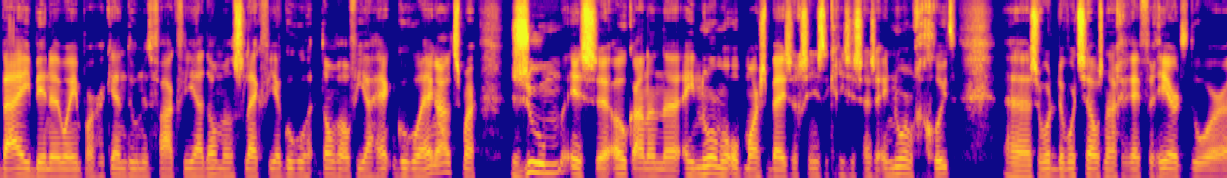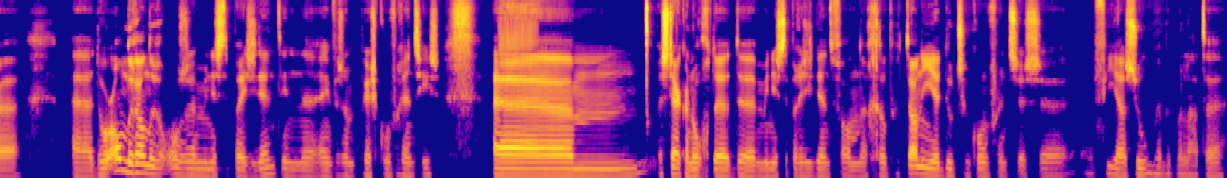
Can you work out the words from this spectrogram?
Wij binnen Wayne Parker Kent doen het vaak via dan wel Slack, via Google, dan wel via Google Hangouts. Maar Zoom is ook aan een enorme opmars bezig. Sinds de crisis zijn ze enorm gegroeid. ze worden, er wordt zelfs naar gerefereerd door uh, door onder andere onze minister-president in uh, een van zijn persconferenties. Um, sterker nog, de, de minister-president van eh, Groot-Brittannië doet zijn conferences via Zoom, heb ik me laten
